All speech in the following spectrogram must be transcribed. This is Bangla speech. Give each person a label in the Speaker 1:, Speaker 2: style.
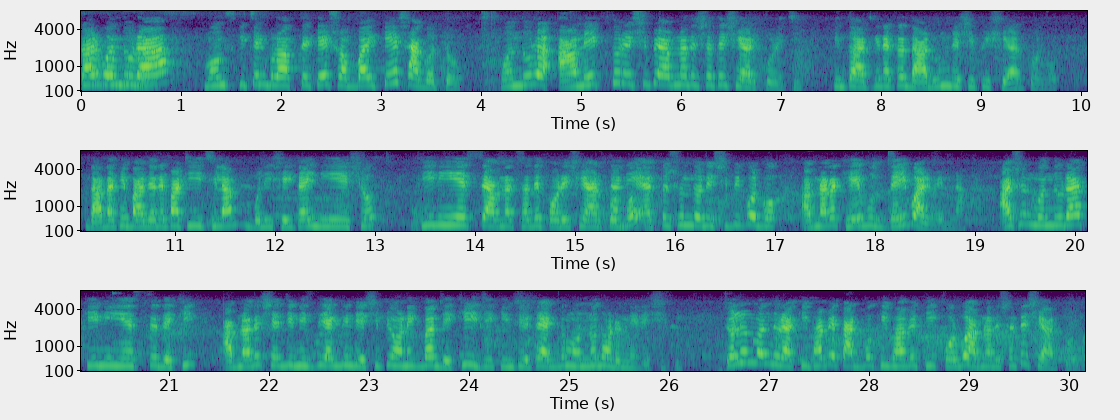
Speaker 1: নমস্কার বন্ধুরা মোমস কিচেন ব্লগ থেকে সবাইকে স্বাগত। বন্ধুরা অনেক তো রেসিপি আপনাদের সাথে শেয়ার করেছি কিন্তু আজকের একটা দারুণ রেসিপি শেয়ার করব। দাদাকে বাজারে পাঠিয়েছিলাম বলি সেইটাই নিয়ে এসো। কি নিয়ে এসছে আপনার সাথে পরে শেয়ার করব? এত সুন্দর রেসিপি করব আপনারা খেয়ে ভুলতেই পারবেন না। আসুন বন্ধুরা কি নিয়ে এসছে দেখি। আপনাদের সেই জিনিস দিয়ে একদিন রেসিপি অনেকবার দেখিয়েছি কিন্তু এটা একদম অন্য ধরনের রেসিপি চলুন বন্ধুরা কীভাবে কাটবো কীভাবে কি করব আপনাদের সাথে শেয়ার করব।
